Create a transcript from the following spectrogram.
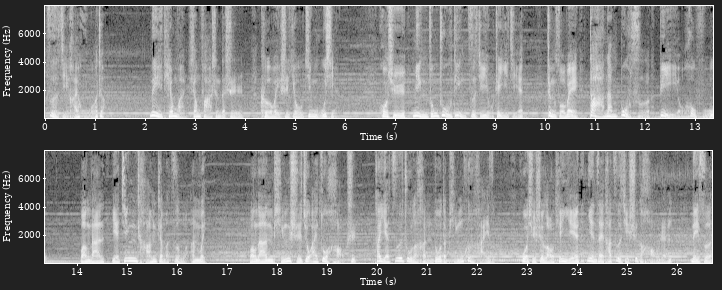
自己还活着。那天晚上发生的事可谓是有惊无险，或许命中注定自己有这一劫，正所谓大难不死，必有后福。王楠也经常这么自我安慰。王楠平时就爱做好事，他也资助了很多的贫困孩子。或许是老天爷念在他自己是个好人，那次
